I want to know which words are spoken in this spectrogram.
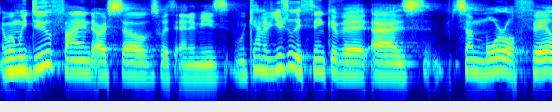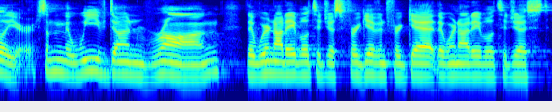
And when we do find ourselves with enemies, we kind of usually think of it as some moral failure, something that we've done wrong, that we're not able to just forgive and forget, that we're not able to just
